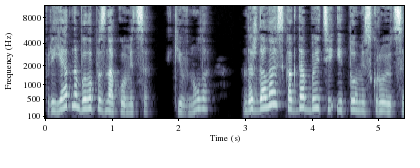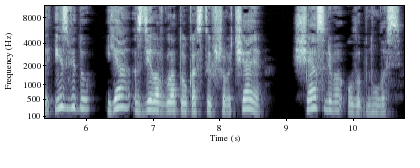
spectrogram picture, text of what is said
«Приятно было познакомиться», — кивнула, дождалась, когда Бетти и Томми скроются из виду, я, сделав глоток остывшего чая, счастливо улыбнулась.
